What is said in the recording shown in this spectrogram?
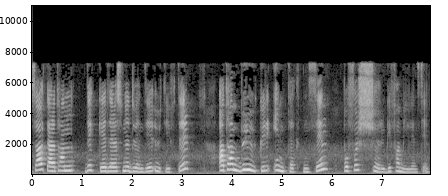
sagt, er at han dekker deres nødvendige utgifter, at han bruker inntekten sin på å forsørge familien sin.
